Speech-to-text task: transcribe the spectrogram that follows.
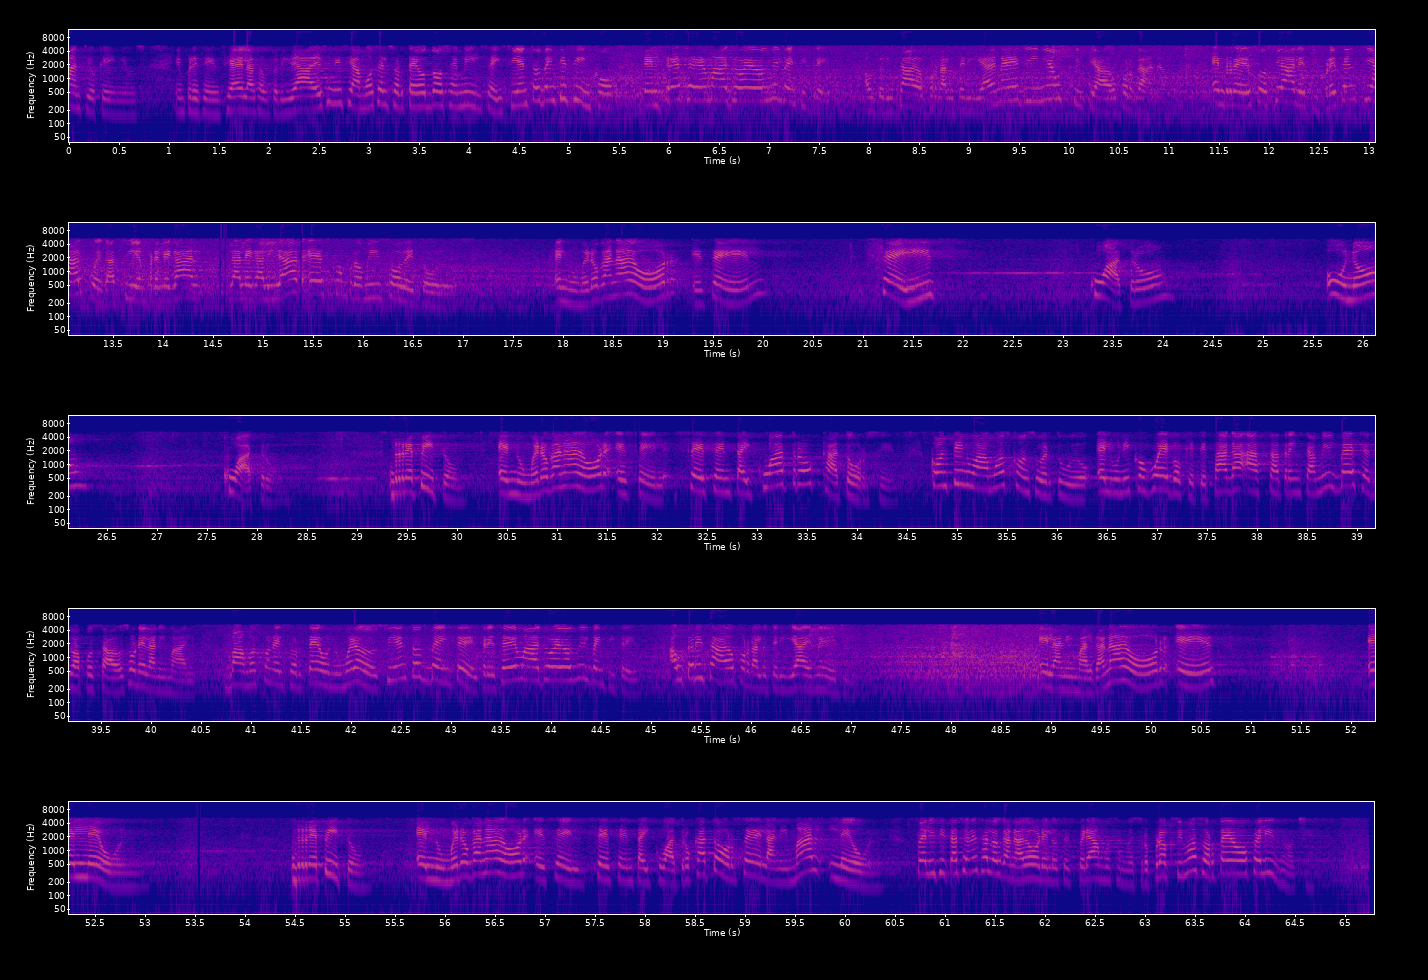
antioqueños. En presencia de las autoridades iniciamos el sorteo 12.625 del 13 de mayo de 2023, autorizado por la Lotería de Medellín y auspiciado por Gana. En redes sociales y presencial juega siempre legal. La legalidad es compromiso de todos. El número ganador es el 6, 4, 1, 4. Repito, el número ganador es el 6414. Continuamos con Suertudo, el único juego que te paga hasta 30 mil veces lo apostado sobre el animal. Vamos con el sorteo número 220 del 13 de mayo de 2023, autorizado por la Lotería de Medellín. El animal ganador es el león. Repito, el número ganador es el 6414 del animal león. Felicitaciones a los ganadores, los esperamos en nuestro próximo sorteo. ¡Feliz noche!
